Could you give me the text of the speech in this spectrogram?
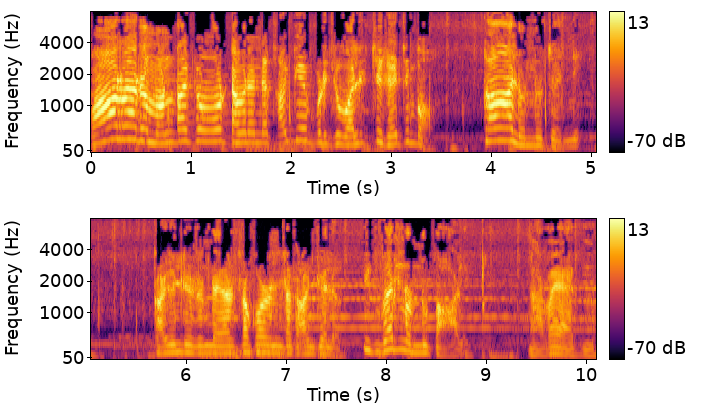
പാറയുടെ മണ്ടയ്ക്കോട്ട് അവൻ എന്നെ കയ്യെ പിടിച്ച് വലിച്ചു കയറ്റുമ്പോ കാലൊന്ന് തെന്നി. കയ്യിലിരുന്ന ഏട്ടക്കുഴലിന്റെ കാഞ്ചൽ ഇത് വിരലൊന്ന് താളി നിറയായിരുന്നു.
